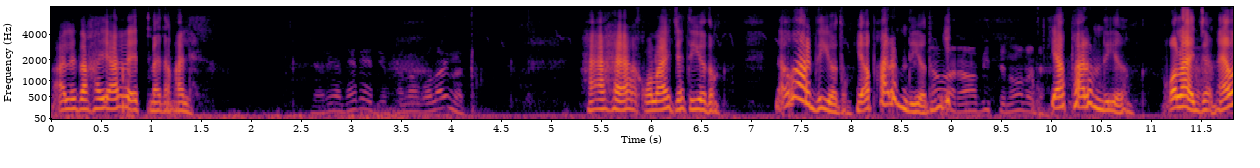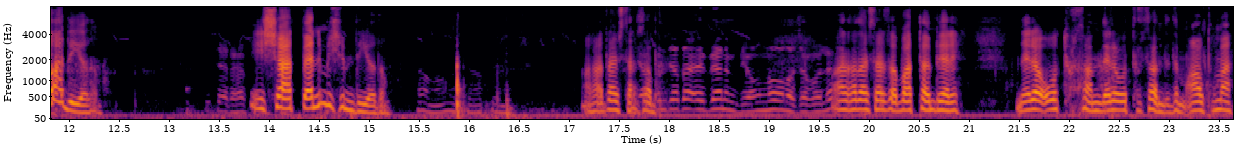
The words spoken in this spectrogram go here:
Ali daha yar etmedin Ali. Nereye nereye diyorsun? Hemen kolay mı? He he kolayca diyordun. Ne var diyordun. Yaparım diyordun. Ne var abi bitti ne olacak? Yaparım diyordun. Kolayca ne var diyordun. İnşaat benim işim diyordum. Tamam inşaat benim. Arkadaşlar sab- Yapınca da ev benim diyorsun ne olacak öyle? arkadaşlar sabahtan beri nereye otursam nereye otursam dedim altıma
